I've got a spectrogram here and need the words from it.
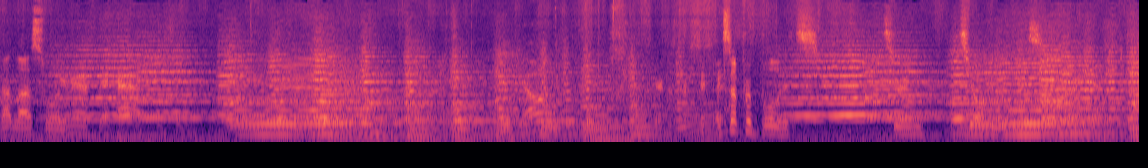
that last one. Even if they have, No, you're just persistent. Except for bullets. It's your, it's your only weakness.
